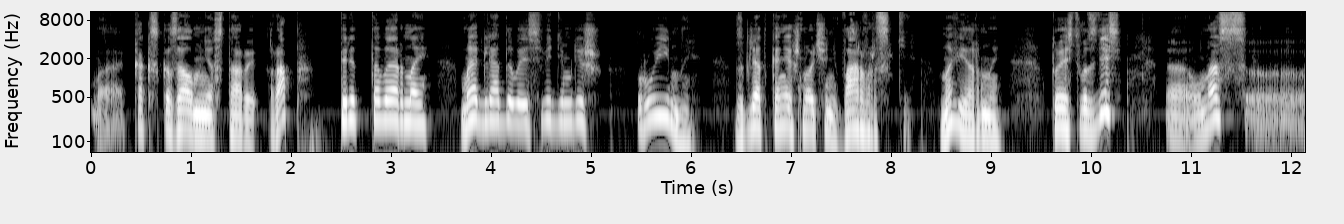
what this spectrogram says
Э, как сказал мне старый раб – перед таверной, мы, оглядываясь, видим лишь руины. Взгляд, конечно, очень варварский, но верный. То есть вот здесь э, у нас, э,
